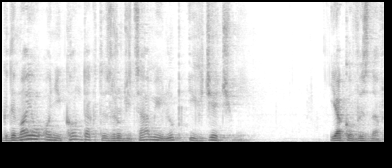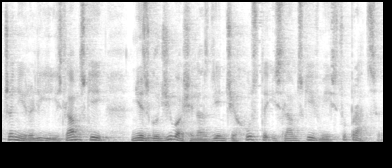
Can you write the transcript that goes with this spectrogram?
gdy mają oni kontakt z rodzicami lub ich dziećmi. Jako wyznawczyni religii islamskiej nie zgodziła się na zdjęcie chusty islamskiej w miejscu pracy.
